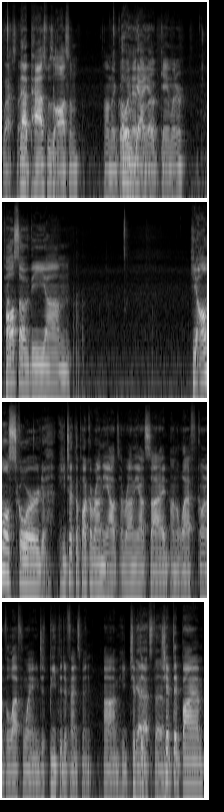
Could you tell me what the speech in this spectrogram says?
last night. That pass was awesome on the goal Oh, ahead yeah, on yeah. the game winner. Also, the um, he almost scored. He took the puck around the out around the outside on the left, going at the left wing, just beat the defenseman. Um, he chipped Yeah, it, that's the- chipped it by him,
